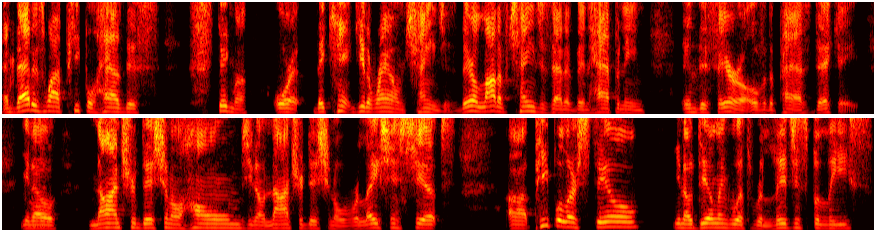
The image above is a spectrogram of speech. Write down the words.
And that is why people have this stigma or they can't get around changes. There are a lot of changes that have been happening in this era over the past decade. You know, non-traditional homes, you know, non-traditional relationships. Uh, people are still, you know, dealing with religious beliefs.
